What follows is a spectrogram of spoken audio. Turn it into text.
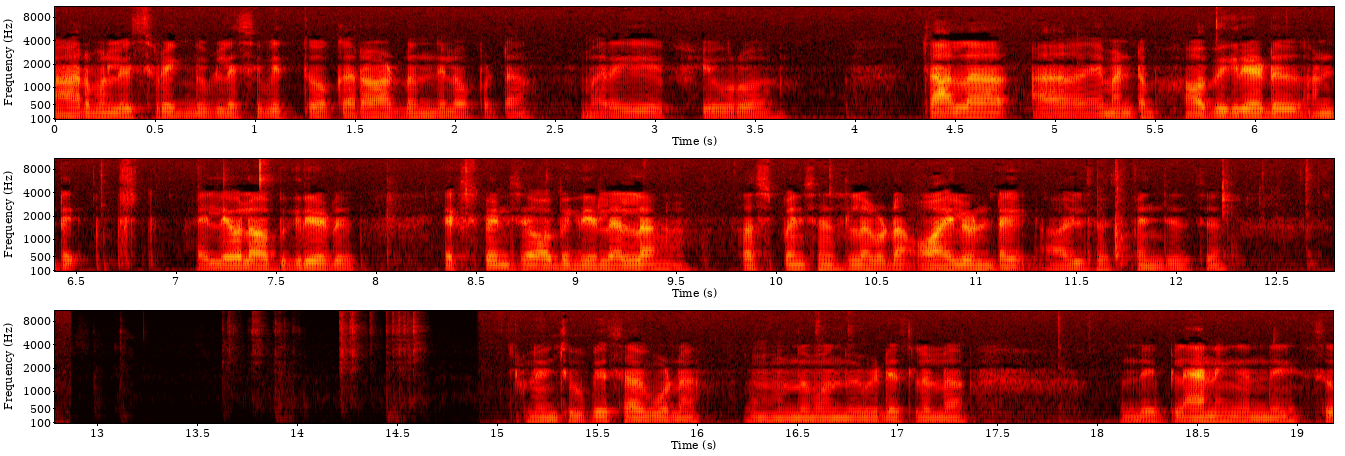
normal spring plus with ఒక రాడ్ ఉంది లోపల మరి ఫ్యూరో చాలా ఏమంటాం హాబీ గ్రేడ్ అంటే high level hobby grade expensive hobby గ్రేడ్లలో సస్పెన్షన్స్లో కూడా ఆయిల్ ఉంటాయి ఆయిల్ సస్పెన్షన్స్ నేను చూపిస్తాను కూడా ముందు ముందు వీడియోస్లలో ఉంది ప్లానింగ్ ఉంది. సో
